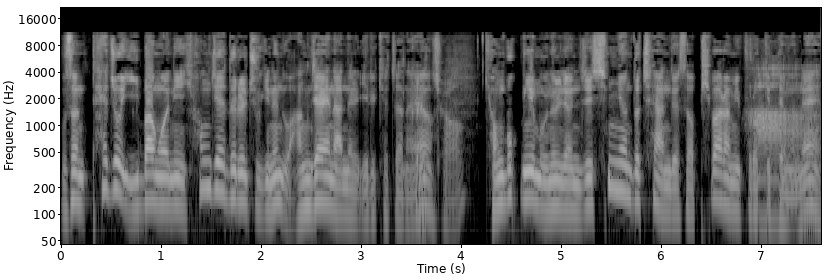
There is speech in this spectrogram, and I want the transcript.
우선 태조 이방원이 형제들을 죽이는 왕자의 난을 일으켰잖아요. 그렇죠. 경복궁이 문을 연 지 10년도 채 안 돼서 피바람이 불었기 아, 때문에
